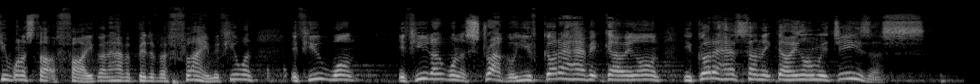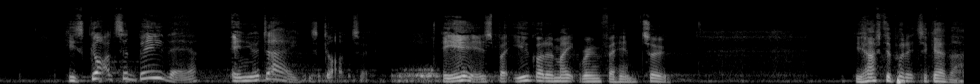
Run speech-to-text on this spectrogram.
you want to start a fire, you've got to have a bit of a flame. If you want, if you want if you don't want to struggle, you've got to have it going on. You've got to have something going on with Jesus. He's got to be there in your day. He's got to. He is, but you've got to make room for him too. You have to put it together.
